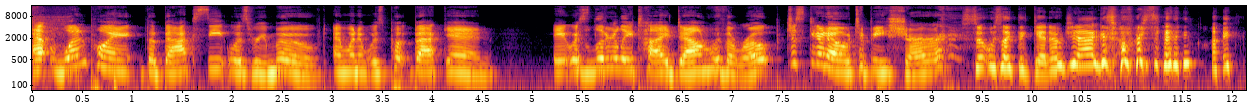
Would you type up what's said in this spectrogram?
At one point, the back seat was removed, and when it was put back in, it was literally tied down with a rope, just, you know, to be sure. So it was like the ghetto Jag, is what we're saying. Like,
